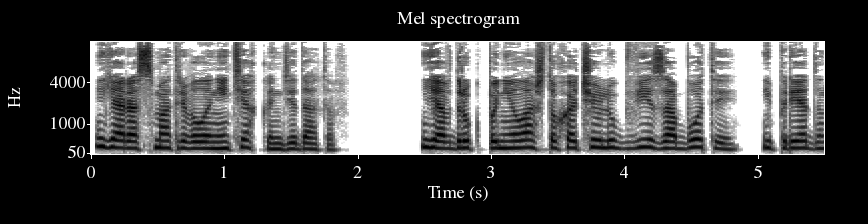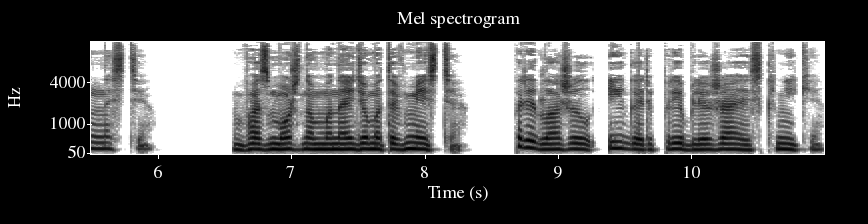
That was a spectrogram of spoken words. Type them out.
Я рассматривала не тех кандидатов. Я вдруг поняла, что хочу любви, заботы и преданности. Возможно, мы найдем это вместе, предложил Игорь, приближаясь к Нике.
